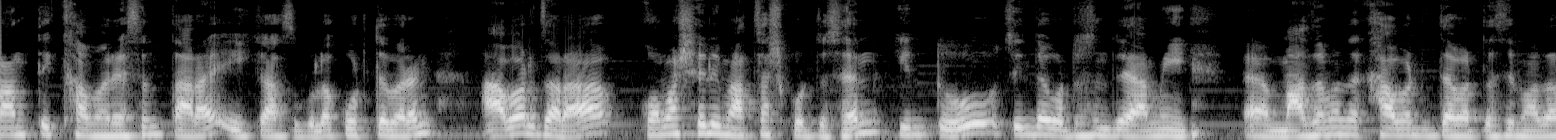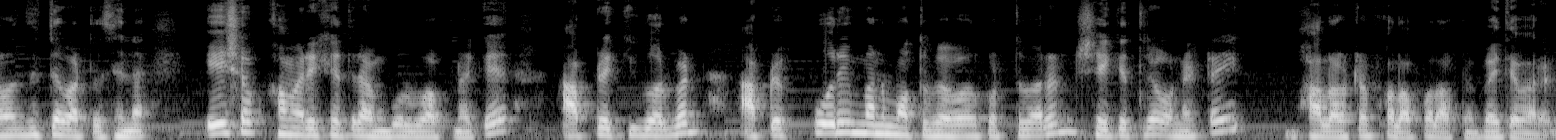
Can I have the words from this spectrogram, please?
প্রান্তিক খামারে আছেন, তারা এই কাজগুলো করতে পারেন। আবার যারা কমার্শিয়ালি মাছ চাষ করতেছেন, কিন্তু চিন্তা করতেছেন যে আমি মাঝে মাঝে খাবার দিতে পারতেছি, মাঝে মাঝে দিতে পারতেছি না, এইসব খামারের ক্ষেত্রে আমি বলব আপনাকে, আপনি কি করবেন, আপনি পরিমাণ মতো ব্যবহার করতে পারেন, সেক্ষেত্রে অনেকটাই ভালো একটা ফলাফল আপনি পাইতে পারেন।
